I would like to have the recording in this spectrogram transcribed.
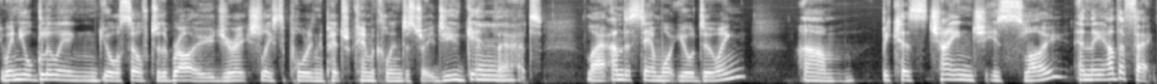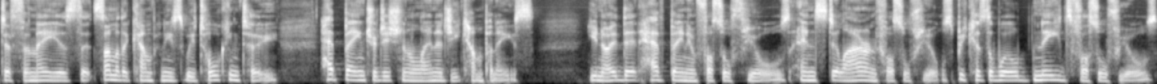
when you're gluing yourself to the road you're actually supporting the petrochemical industry. Do you get that? Like understand what you're doing um, because change is slow. And the other factor for me is that some of the companies we're talking to have been traditional energy companies, you know, that have been in fossil fuels and still are in fossil fuels because the world needs fossil fuels.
